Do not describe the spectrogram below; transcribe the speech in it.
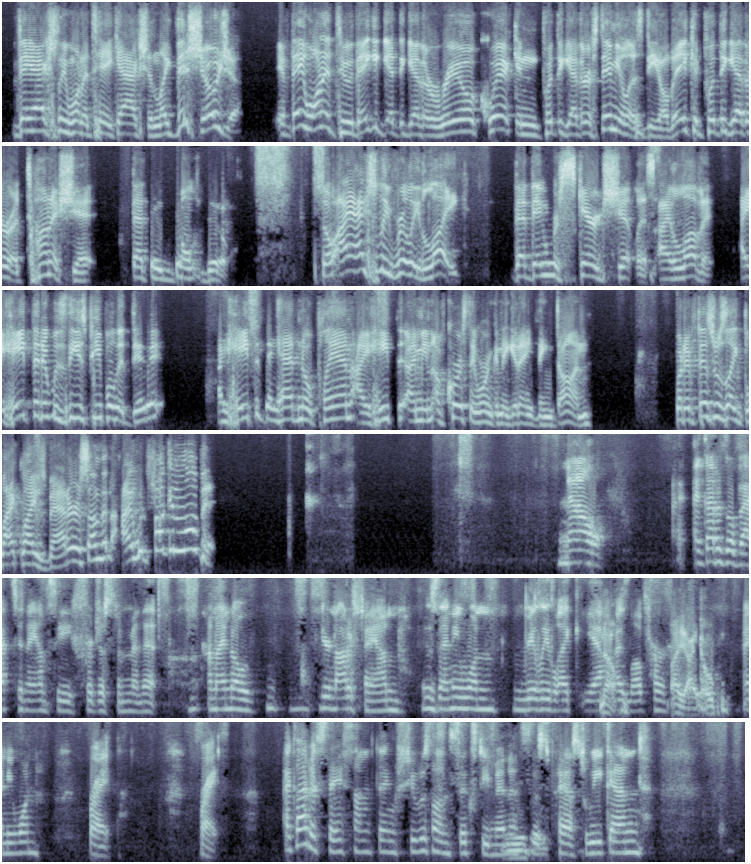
they actually want to take action. Like this shows you. If they wanted to, they could get together real quick and put together a stimulus deal. They could put together a ton of shit that they don't do. So I actually really like that they were scared shitless. I love it. I hate that it was these people that did it. I hate that they had no plan. I hate that. I mean, of course, they weren't going to get anything done. But if this was like Black Lives Matter or something, I would fucking love it. Now, I, got to go back to Nancy for just a minute. And I know you're not a fan. Is anyone really like, yeah, No. I love her? I, I hope. Anyone? Right. Right. I got to say something. She was on 60 Minutes this past weekend,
